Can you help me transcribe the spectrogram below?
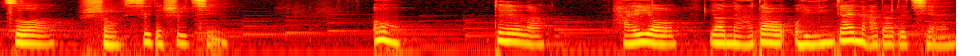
做熟悉的事情。哦。对了，还有要拿到我应该拿到的钱。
